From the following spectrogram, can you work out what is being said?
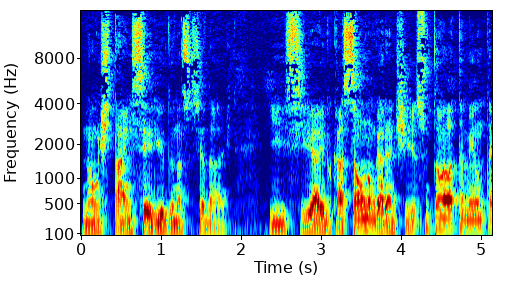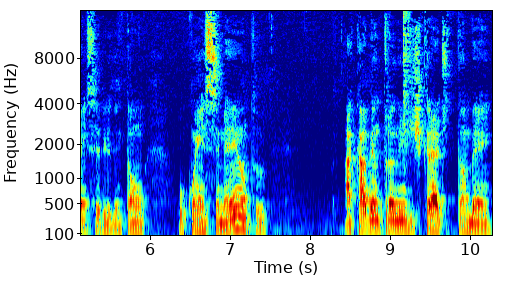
não está inserido na sociedade. E se a educação não garante isso, então ela também não está inserida. Então, o conhecimento acaba entrando em descrédito também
